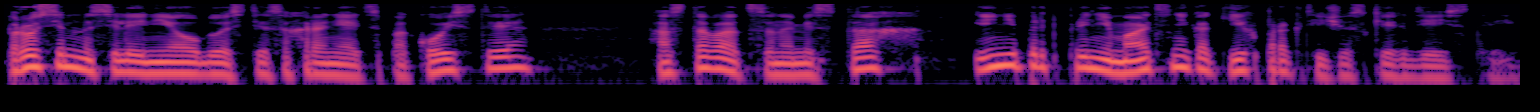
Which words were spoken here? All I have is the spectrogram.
Просим население области сохранять спокойствие, оставаться на местах и не предпринимать никаких практических действий.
